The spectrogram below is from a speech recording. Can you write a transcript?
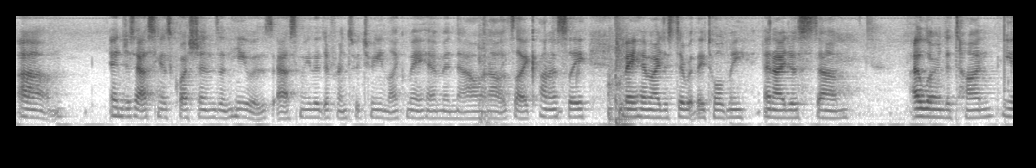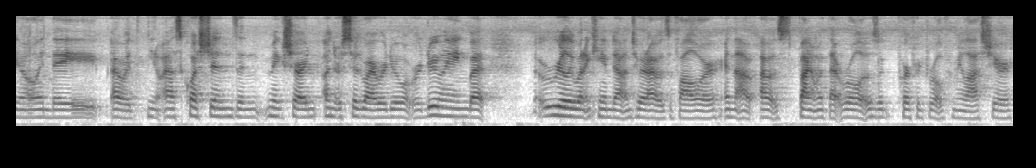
Um and just asking us questions and he was asking me the difference between like mayhem and now and I was like honestly mayhem I just did what they told me and I just um I learned a ton, you know, and they I would, you know, ask questions and make sure I understood why we're doing what we're doing, but really when it came down to it I was a follower and I, I was fine with that role. It was a perfect role for me last year.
